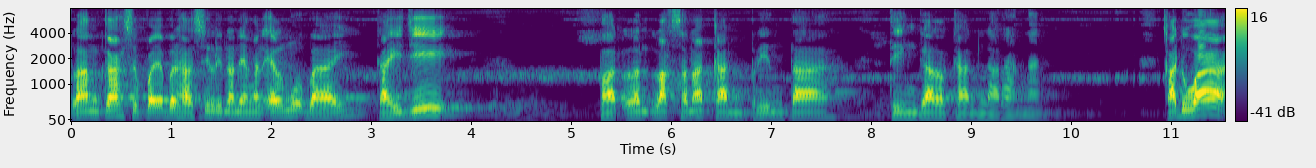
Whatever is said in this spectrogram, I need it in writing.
langkah supaya berhasil di nanyangan ilmu baik kahiji laksanakan perintah tinggalkan larangan. Kedua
